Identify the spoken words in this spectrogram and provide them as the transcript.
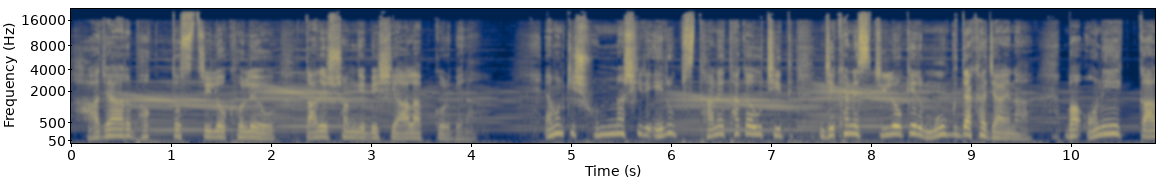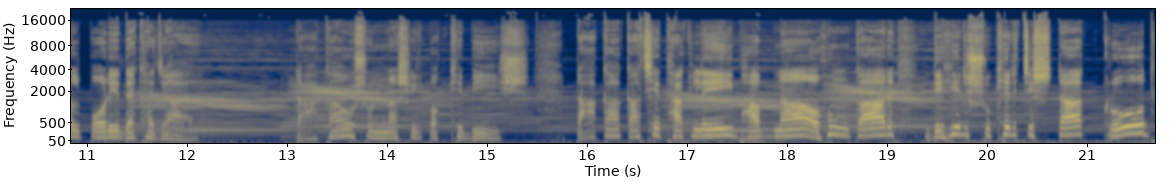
হাজার ভক্ত স্ত্রীলোক হলেও তাদের সঙ্গে বেশি আলাপ করবে না। এমনকি সন্ন্যাসীর এরূপ স্থানে থাকা উচিত যেখানে স্ত্রীলোকের মুখ দেখা যায় না বা অনেক কাল পরে দেখা যায়। টাকাও সন্ন্যাসীর পক্ষে বিষ। টাকা কাছে থাকলেই ভাবনা, অহংকার, দেহের সুখের চেষ্টা, ক্রোধ,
